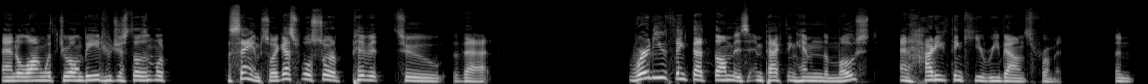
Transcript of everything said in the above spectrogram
and along with Joel Embiid, who just doesn't look the same. So I guess we'll sort of pivot to that. Where do you think that thumb is impacting him the most, and how do you think he rebounds from it? And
